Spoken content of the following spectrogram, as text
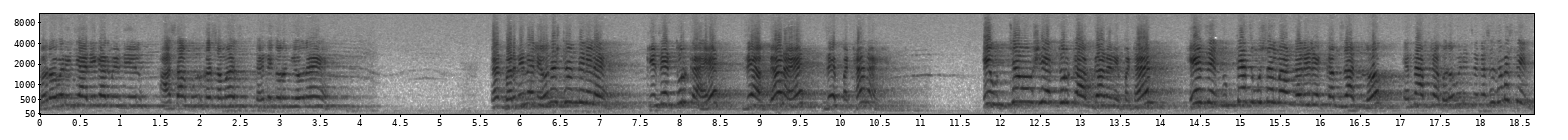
बरोबरीचे अधिकार मिळतील असा मूर्ख समज त्यांनी करून घेऊ नये. कारण बर्नीनं लिहूनच ठेवून दिलेलं आहे की जे तुर्क आहेत जे अफगाण आहेत जे पठाण आहेत हे उच्चवंशीय तुर्क अफगाण आणि पठाण हे जे नुकतेच मुसलमान झालेले कमजात लोक यांना आपल्या बरोबरीचं कसं समजतील?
